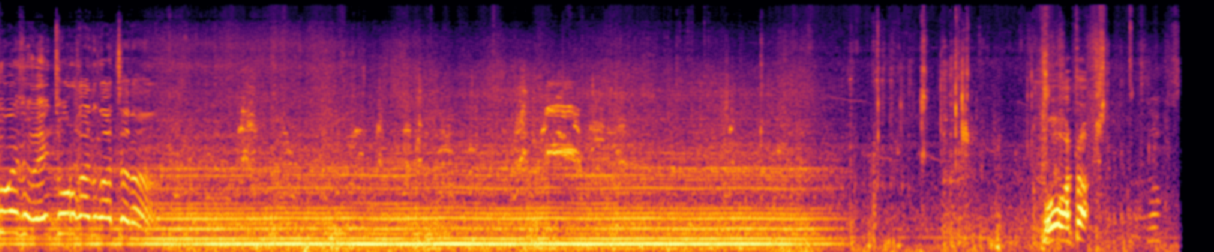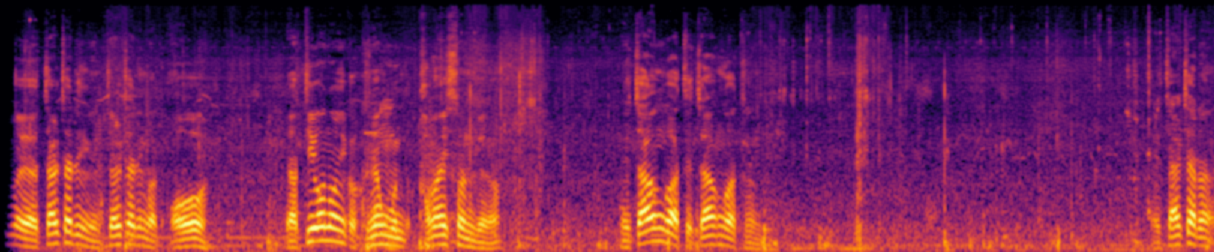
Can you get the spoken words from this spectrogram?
왼쪽에서 왼쪽으로 가는 거 같잖아. 오 왔다. 야 짤짤이 짤짤인 것. 어, 야 띄워놓으니까 그냥 문- 가만히 있었는데 나. 작은 것 같아, 작은 것 같은. 야, 짤짤한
